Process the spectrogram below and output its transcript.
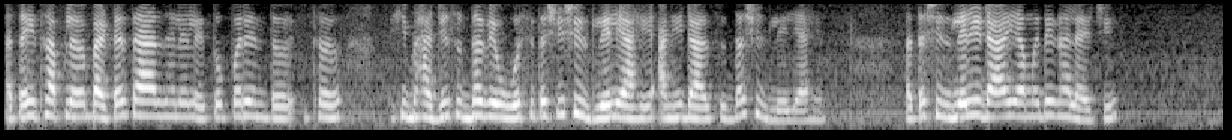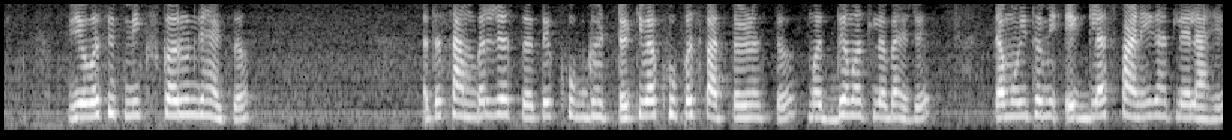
आता इथं आपलं बॅटर तयार झालेलं आहे तोपर्यंत इथं ही भाजीसुद्धा व्यवस्थित अशी शिजलेली आहे आणि डाळसुद्धा शिजलेली आहे. आता शिजलेली डाळ यामध्ये घालायची. व्यवस्थित मिक्स करून घ्यायचं. आता सांबार जे असतं ते खूप घट्ट किंवा खूपच पातळ नसतं मध्यम असलं पाहिजे. त्यामुळे इथं मी एक ग्लास पाणी घातलेलं आहे.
